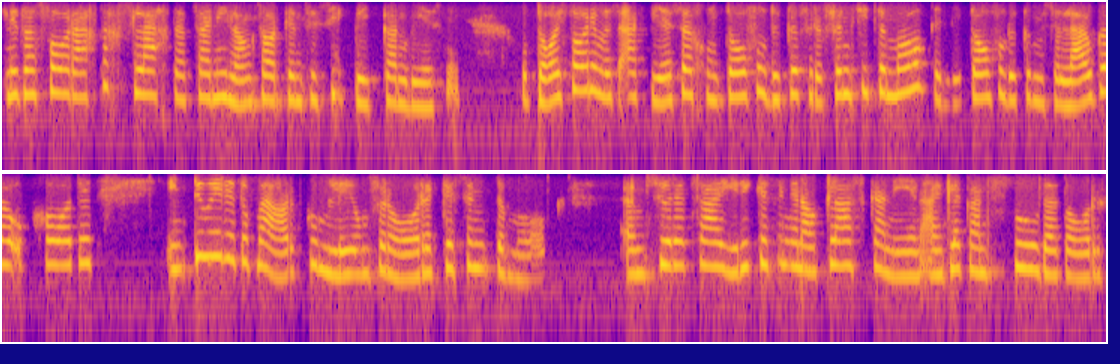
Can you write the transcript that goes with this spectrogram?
en dit was vir haar regtig sleg dat sy nie langs haar kind se siekbed kan wees nie. Op daai stadium was ek besig om tafeldoeke vir 'n funksie te maak en die tafeldoeke moes 'n logo opgehad het. En toe het dit op my hart kom lê om vir haar 'n kussing te maak. Ehm um, sodat sy hierdie kussing in haar klas kan hê en eintlik kan voel dat haar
